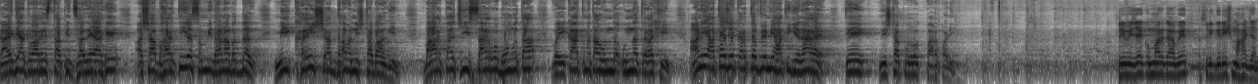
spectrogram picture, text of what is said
कायद्याद्वारे स्थापित झाले आहे. अशा भारतीय संविधानाबद्दल मी खरी श्रद्धा व निष्ठा बाळगीन. भारताची सार्वभौमता व एकात्मता उन्न उन्नत राखीन. आणि आता जे कर्तव्य मी हाती घेणार आहे ते निष्ठापूर्वक पार पाडीन. श्री विजयकुमार गावित श्री गिरीश महाजन.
